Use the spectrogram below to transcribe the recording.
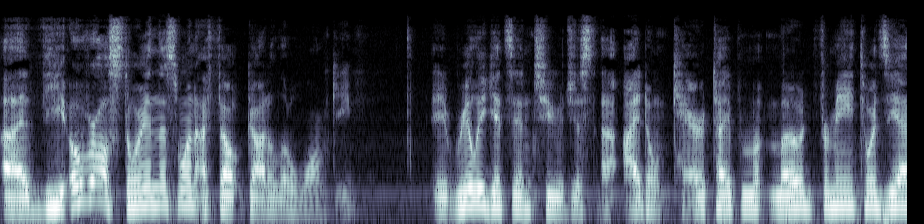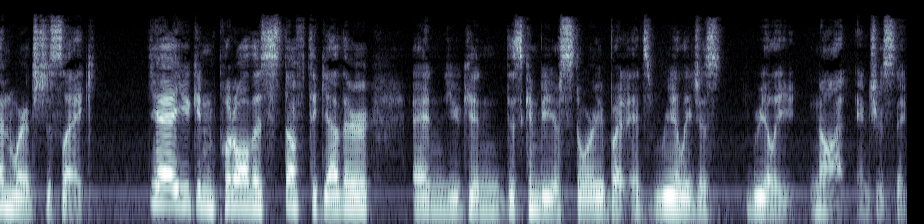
Uh, the overall story in this one, I felt got a little wonky. It really gets into just I don't care type m- mode for me towards the end, where it's just like, yeah, you can put all this stuff together, and you can this can be your story, but it's really just really not interesting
